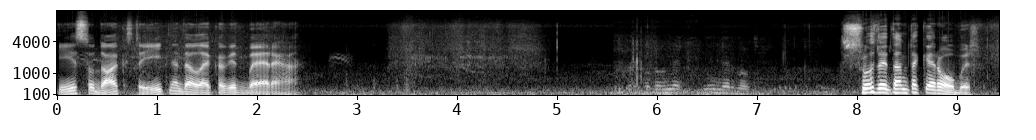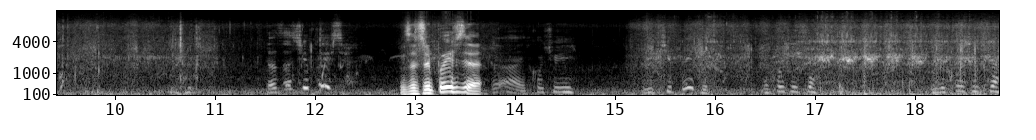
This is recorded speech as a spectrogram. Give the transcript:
І судак стоїть недалеко від берега. Що ти там таке робиш? Та зачепився. Зачепився? Да, і хочу її відчепити. Не хочеться. Не хочеться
